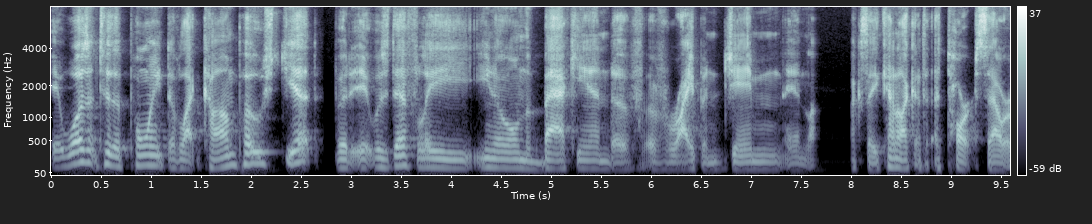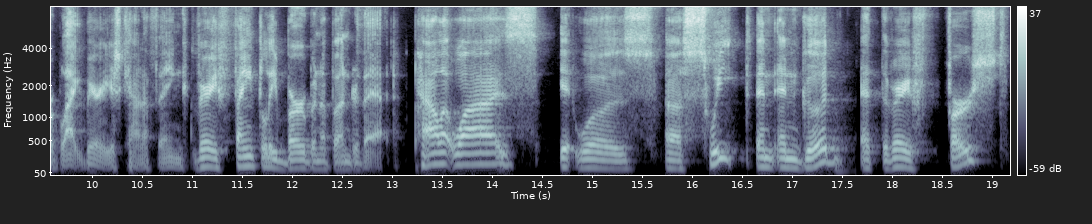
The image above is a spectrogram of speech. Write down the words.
It wasn't to the point of like compost yet, but it was definitely, you know, on the back end of, of ripened jam and like, like I say, kind of like a, a tart sour blackberryish kind of thing. Very faintly bourbon up under that. Palate wise, it was uh, sweet and, and good at the very first,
